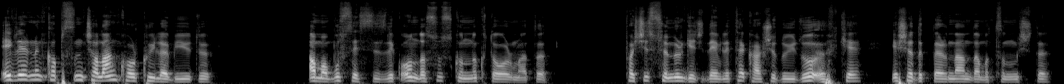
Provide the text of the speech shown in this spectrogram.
evlerinin kapısını çalan korkuyla büyüdü. Ama bu sessizlik onda suskunluk doğurmadı. Faşist sömürgeci devlete karşı duyduğu öfke yaşadıklarından damıtılmıştı.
